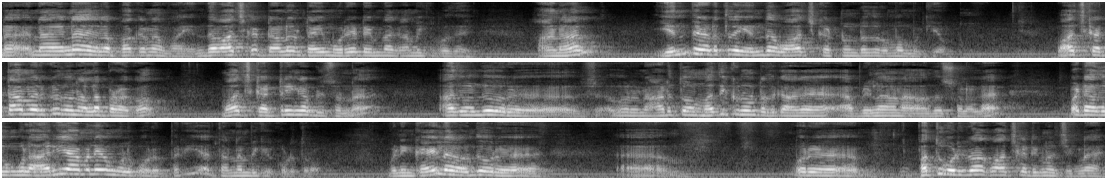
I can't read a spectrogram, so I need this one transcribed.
நான் நான் என்ன இதில் பார்க்கறேன்னா எந்த வாட்ச் கட்டினாலும் டைம் ஒரே டைம் தான் காமிக்க போகுது. ஆனால் எந்த இடத்துல எந்த வாட்ச் கட்டணுன்றது ரொம்ப முக்கியம். வாட்ச் கட்டாமல் இருக்கிறது நல்ல பழக்கம். வாட்ச் கட்டுறீங்க அப்படின்னு சொன்னால் அது வந்து ஒரு ஒரு அடுத்தவன் மதிக்கணுன்றதுக்காக அப்படிலாம் நான் வந்து சொல்லலை. பட் அது உங்களை அறியாமலே உங்களுக்கு ஒரு பெரிய தன்னம்பிக்கை கொடுத்துரும். இப்போ நீங்கள் கையில் வந்து ஒரு ஒரு பத்து கோடி ரூபா வாட்ச் கட்டிங்கன்னு வச்சுங்களேன்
